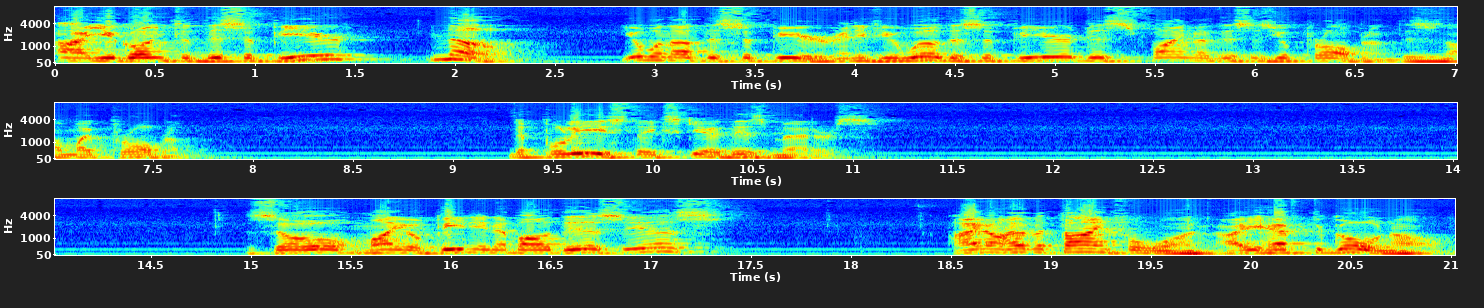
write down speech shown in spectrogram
Are you going to disappear? No, you will not disappear. And if you will disappear, this finally, This is your problem. This is not my problem. The police takes care of these matters. So my opinion about this is I don't have a time for one. I have to go now.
